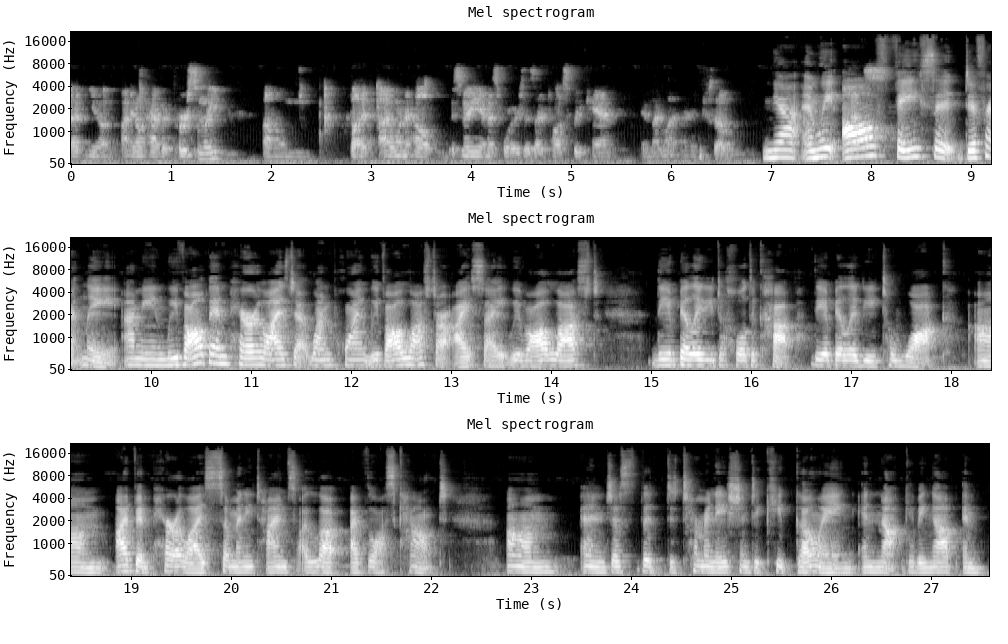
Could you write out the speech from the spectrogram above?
that you know I don't have it personally, um, but I want to help as many MS warriors as I possibly can in my life. So yeah, and we all face it differently. I mean, we've all been paralyzed at one point. We've all lost our eyesight. We've all lost the ability to hold a cup, the ability to walk. Um, I've been paralyzed so many times. I love. I've lost count. Um, and just the determination to keep going and not giving up and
